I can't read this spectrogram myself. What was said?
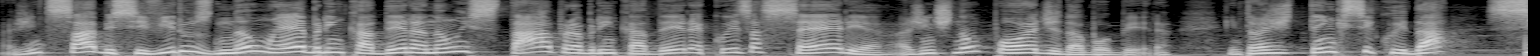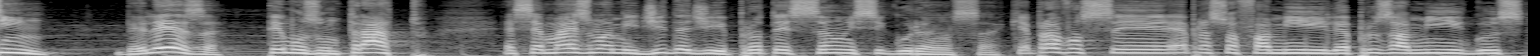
A gente sabe, esse vírus não é brincadeira, não está para brincadeira, é coisa séria. A gente não pode dar bobeira. Então a gente tem que se cuidar sim. Beleza? Temos um trato? Essa é mais uma medida de proteção e segurança, que é para você, é para sua família, para os amigos,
